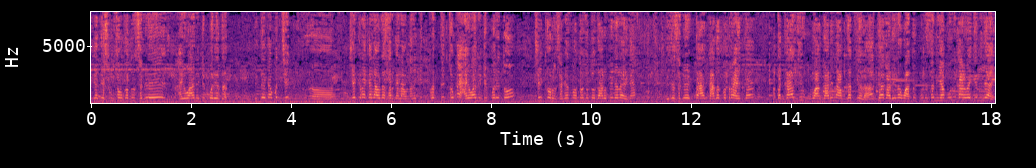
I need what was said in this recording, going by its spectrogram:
जे देशमुख चौकातून सगळे हायवा आणि टिप्पर येतात. तिथे एक आपण चेक चेक नाका लावल्यासारखा लावणार आहे की प्रत्येक जो काही हायवा आणि टिप्पर आहे तो चेक करून सगळ्यात महत्त्वाचा तो दारू पिलेला आहे का? त्याचे सगळे ता- कागदपत्र आहेत का? आता काल जी वा- गाडीनं अपघात केला त्या गाडीला वाहतूक पोलिसांनी यापूर्वी कारवाई केलेली आहे.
